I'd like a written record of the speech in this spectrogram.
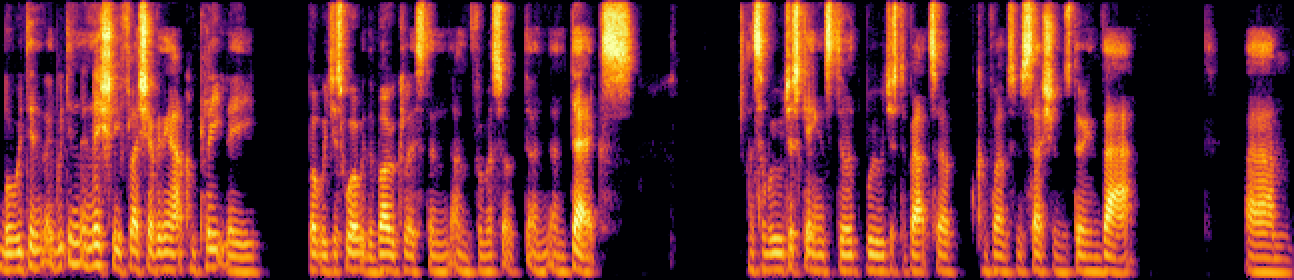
well, we didn't we didn't initially flesh everything out completely, but we just worked with the vocalist and and from a sort of, and, and Dex, and so we were just getting into we were just about to confirm some sessions doing that, um,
